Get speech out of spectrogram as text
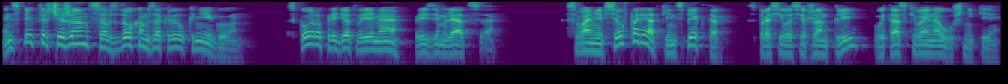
Инспектор Чижан со вздохом закрыл книгу. Скоро придет время приземляться. «С вами все в порядке, инспектор?» — спросила сержант Ли, вытаскивая наушники.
